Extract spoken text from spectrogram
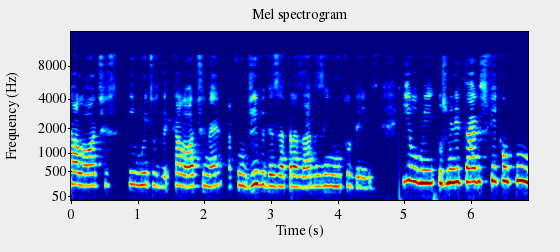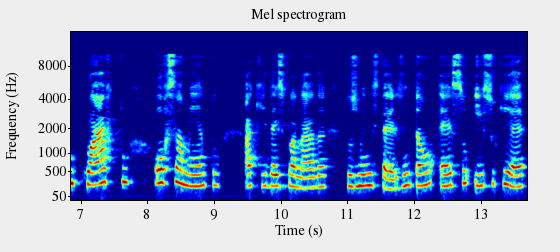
calotes em muitos calotes, né, com dívidas atrasadas em muitos deles. E o, os militares ficam com um quarto orçamento aqui da esplanada dos ministérios. Então, isso, isso que é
